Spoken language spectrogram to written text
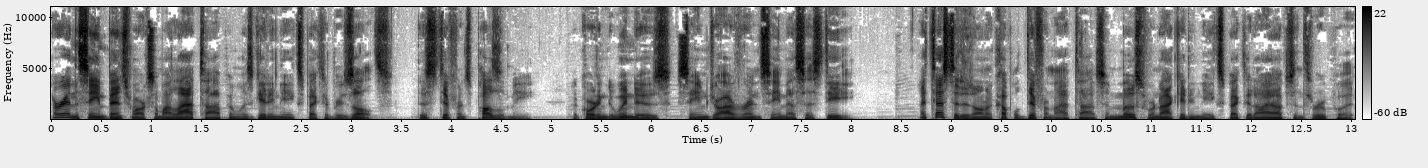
I ran the same benchmarks on my laptop and was getting the expected results. This difference puzzled me, According to Windows, same driver and same SSD. I tested it on a couple different laptops and most were not getting the expected IOPS and throughput.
